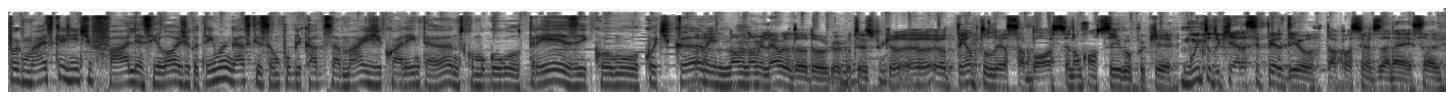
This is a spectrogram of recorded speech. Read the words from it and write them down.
Por mais que a gente fale, assim, lógico, tem mangás que são publicados há mais de 40 anos, como Google 13, como Kotikami. Não, não me lembro do, do, do, do porque eu, eu, eu tento ler essa bosta e não consigo, porque muito do que era se perdeu, tal qual o Senhor dos Anéis, sabe?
